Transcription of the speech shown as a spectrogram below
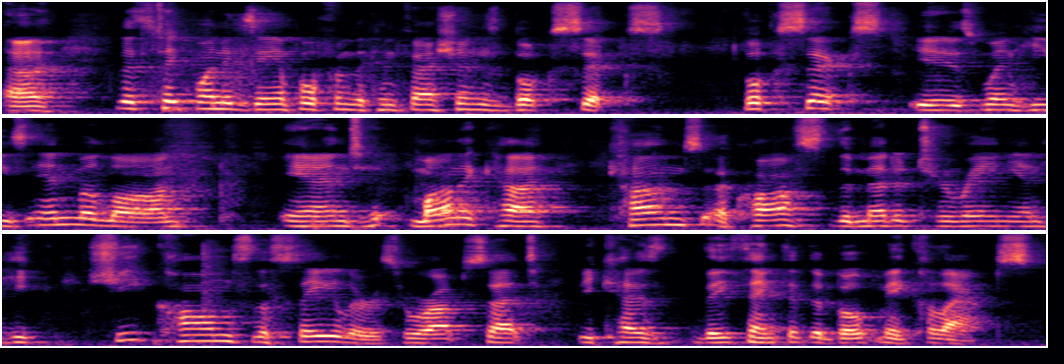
Uh, let's take one example from the Confessions, Book 6. Book six is when he's in Milan and Monica comes across the Mediterranean. He, she calms the sailors who are upset because they think that the boat may collapse.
